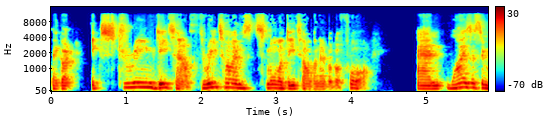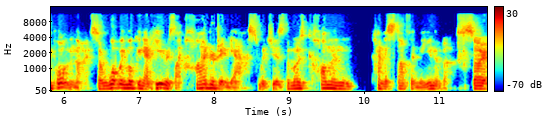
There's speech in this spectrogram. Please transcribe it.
they got extreme detail, three times smaller detail than ever before. And why is this important though? So what we're looking at here is like hydrogen gas, which is the most common kind of stuff in the universe. So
